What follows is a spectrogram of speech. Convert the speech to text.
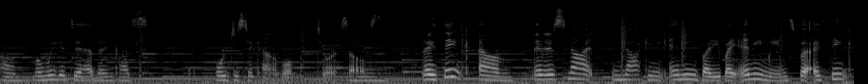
um, when we get to heaven, God's we're just accountable to ourselves. And I think, um, and it's not knocking anybody by any means, but I think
